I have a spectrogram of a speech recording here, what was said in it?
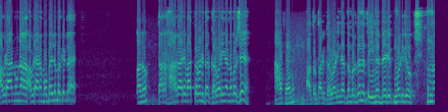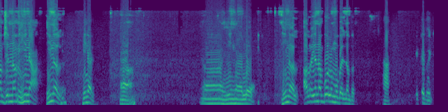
આવડાનું ના આવડાના મોબાઈલ નંબર કેટલા? હાલો. તારા હારારે વાત કરવાની તારા ઘરવાળીના નંબર છે? હા છે ને? હા તો તારી ઘરવાળીના નંબર દે ને તો એને ડાયરેક્ટ મળી લો હું નામ છે? નામ હિના. હિનલ. હિનલ. હા. હિનલ. હિનલ. હાલો એના બોલો મોબાઈલ નંબર હા. એક જ મિનિટ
